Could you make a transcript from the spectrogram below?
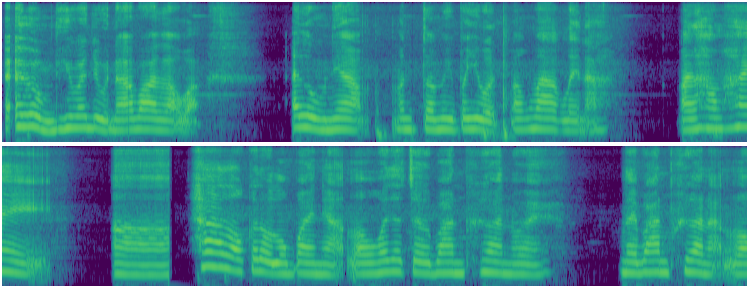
ไอหลุมที่มันอยู่หน้าบ้านเราอะไอหลุมเนี่ยมันจะมีประโยชน์มากๆเลยนะ มันทำให้อ่าถ้าเรากระโดดลงไปเนี่ย เราก็จะเจอบ้านเพื่อนเว้ยในบ้านเพื่อนอะเรา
